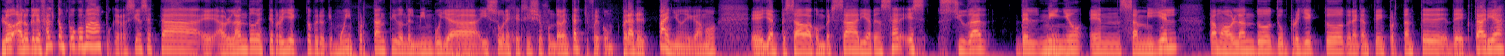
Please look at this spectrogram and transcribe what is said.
Lo, a lo que le falta un poco más, porque recién se está eh, hablando de este proyecto, pero que es muy importante y donde el Mimbu ya hizo un ejercicio fundamental, que fue comprar el paño, digamos, eh, ya empezaba a conversar y a pensar, es Ciudad del Niño en San Miguel. Estamos hablando de un proyecto de una cantidad importante de, hectáreas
